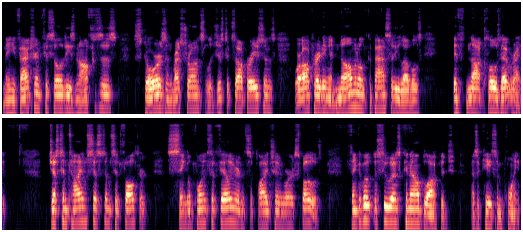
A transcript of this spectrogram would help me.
Manufacturing facilities and offices, stores and restaurants, logistics operations were operating at nominal capacity levels, if not closed outright. Just in time systems had faltered. Single points of failure in the supply chain were exposed. Think about the Suez Canal blockage as a case in point.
